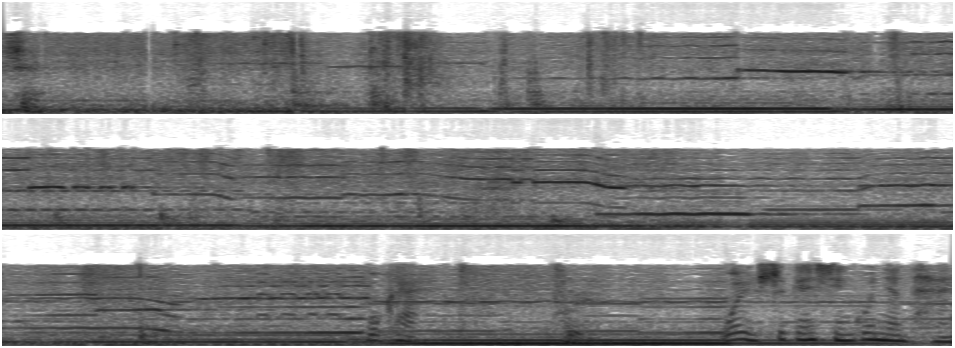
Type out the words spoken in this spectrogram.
是。吴凯。夫人。我有事跟邢姑娘谈，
